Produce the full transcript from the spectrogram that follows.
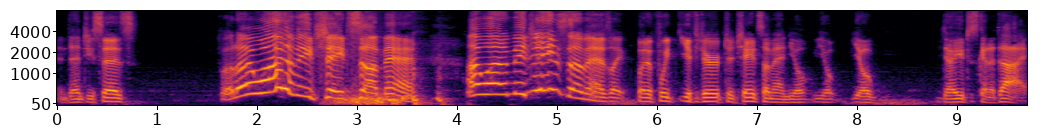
And Denji says, but I want to be Chainsaw Man. I want to be Chainsaw Man. It's like, but if we if you're to Chainsaw Man, you'll you'll you'll no, you're just gonna die.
